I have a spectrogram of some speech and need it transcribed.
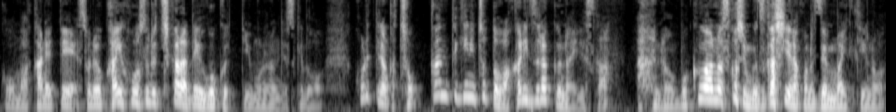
こう巻かれてそれを解放する力で動くっていうものなんですけどこれってなんか直感的にちょっと分かりづらくないですか？あの僕はあの少し難しいなこのゼンマイっていうの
